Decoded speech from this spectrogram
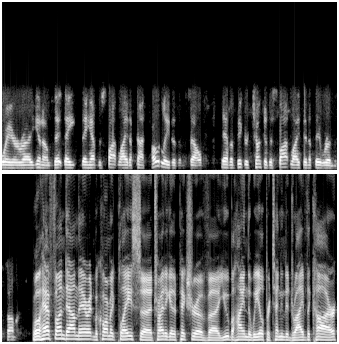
where uh, you know they, they they have the spotlight, if not totally to themselves, they have a bigger chunk of the spotlight than if they were in the summer. Well, have fun down there at McCormick Place. Uh, try to get a picture of uh, you behind the wheel, pretending to drive the car,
